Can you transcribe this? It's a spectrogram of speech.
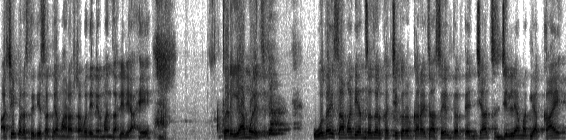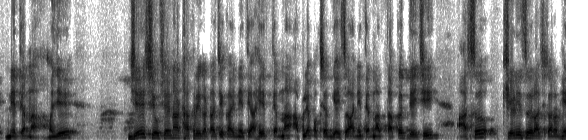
अशी परिस्थिती सध्या महाराष्ट्रामध्ये निर्माण झालेली आहे. तर यामुळेच उदय सामंत यांचं जर खच्चीकरण करायचं असेल तर त्यांच्याच जिल्ह्यामधल्या काय नेत्यांना म्हणजे जे शिवसेना ठाकरे गटाचे काही नेते आहेत त्यांना आपल्या पक्षात घ्यायचं आणि त्यांना ताकद द्यायची असं खेळीचं राजकारण हे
